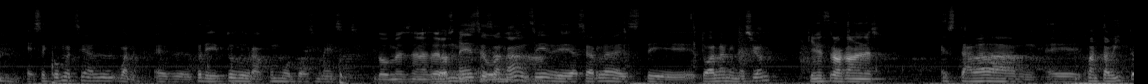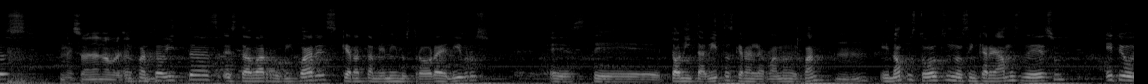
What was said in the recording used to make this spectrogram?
ese comercial, bueno, el proyecto duró como dos meses. Dos meses en hacer Dos los 15 meses, segundos, ajá, ajá. sí, de hacerla, este, toda la animación. ¿Quiénes trabajaron en eso? Estaba eh, Juan Tavitas, Me suena el nombre. en Juan Tavitas estaba Rubí Juárez, que era también ilustradora de libros. Este, Tony Tavitas, que era el hermano de Juan. Y no, pues todos nos encargamos de eso. Y, tío,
